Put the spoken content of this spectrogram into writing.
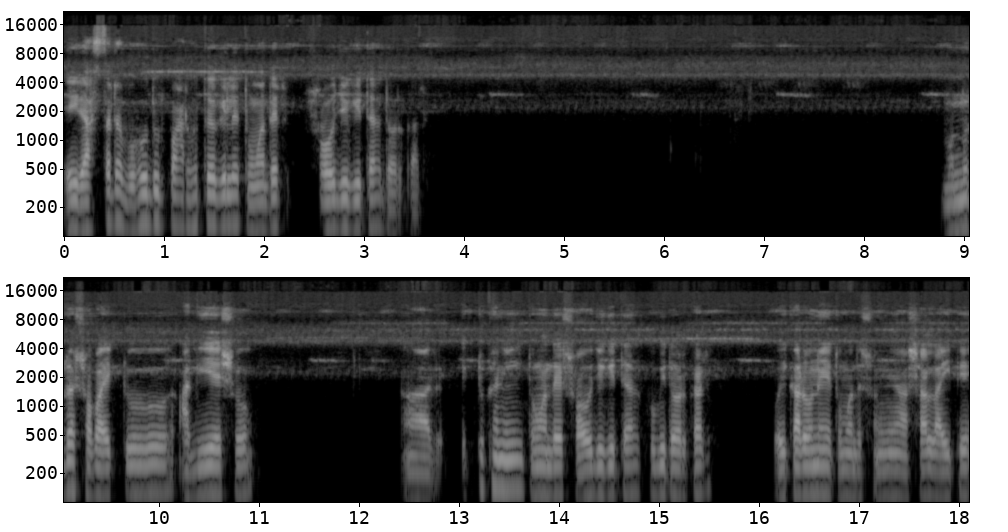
এই রাস্তাটা বহুদূর পার হতে গেলে তোমাদের সহযোগিতা দরকার। বন্ধুরা, সবাই একটু আগিয়ে এসো। আর একটুখানি তোমাদের সহযোগিতা খুবই দরকার। ওই কারণে তোমাদের সঙ্গে আসা লাইফে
